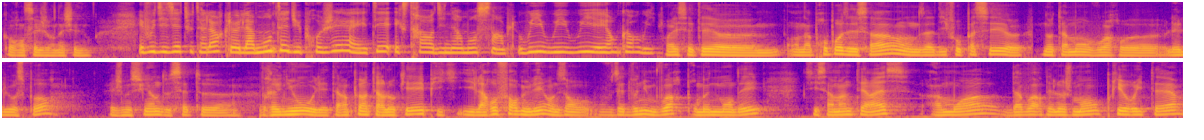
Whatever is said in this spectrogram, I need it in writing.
courant séjourné chez nous. Et vous disiez tout à l'heure que la montée du projet a été extraordinairement simple. Oui, oui, oui et encore oui. Oui, c'était. Euh, on a proposé ça. On nous a dit qu'il faut passer, euh, notamment voir euh, l'élu au sport. Et je me souviens de cette réunion où il était un peu interloqué, puis il a reformulé en disant Vous êtes venu me voir pour me demander si ça m'intéresse, à moi, d'avoir des logements prioritaires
